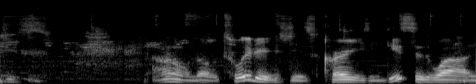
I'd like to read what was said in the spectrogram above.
just I don't know. Twitter is just crazy. This is why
